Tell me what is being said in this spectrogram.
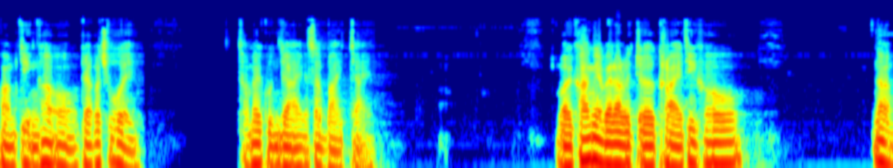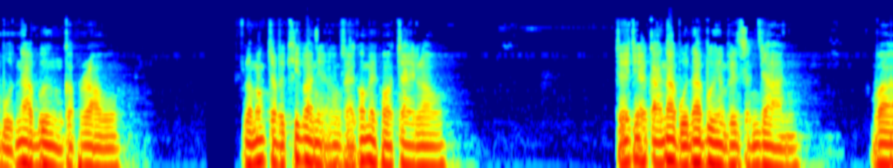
ความจริงเข้าออกแกก็ช่วยทำให้คุณยายสบายใจบ่อยครั้งเนี่ยเวลาเราเจอใครที่เขาหน้าบูดหน้าบึ้งกับเรา เรามักจะไปคิดว่าเนี่ยสงสัยเขาไม่พอใจเราแต่ที่อาการหน้าบูดหน้าบึ้งเป็นสัญญาณ ว่า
